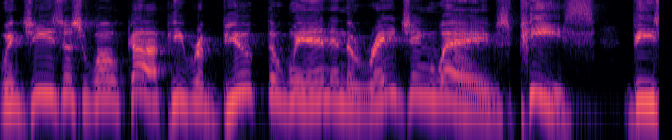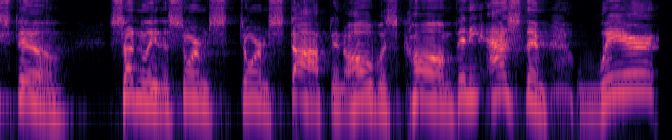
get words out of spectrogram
When Jesus woke up, he rebuked the wind and the raging waves. Peace, be still. Suddenly the storm, storm stopped and all was calm. Then he asked them, Where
